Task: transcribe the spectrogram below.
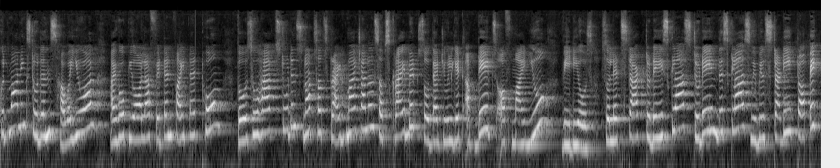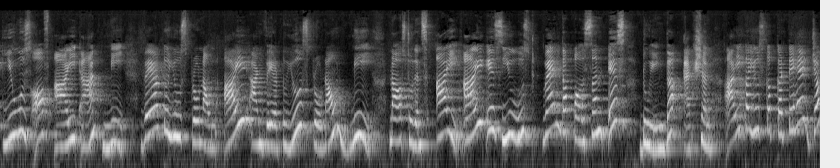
good morning students. How are you all? I hope you all are fit and fine at home. Those who have students not subscribed my channel, subscribe it so that you will get updates of my new videos. So let's start today's class. Today in this class we will study topic use of I and me. Where to use pronoun I and where to use pronoun me. Now students, I, I is used when the person is doing the action I का use कब करते हैं? जब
